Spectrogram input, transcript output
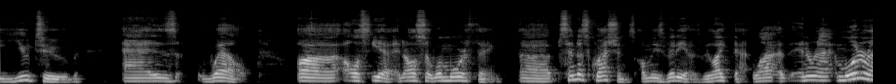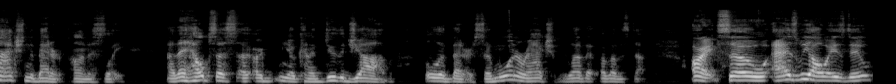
YouTube as well. Uh, also, yeah, and also one more thing. Uh, send us questions on these videos. We like that. A lot of interact, more interaction, the better. Honestly, uh, that helps us, uh, or you know, kind of do the job a little bit better. So more interaction. We love that. Love the stuff. All right. So as we always do,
